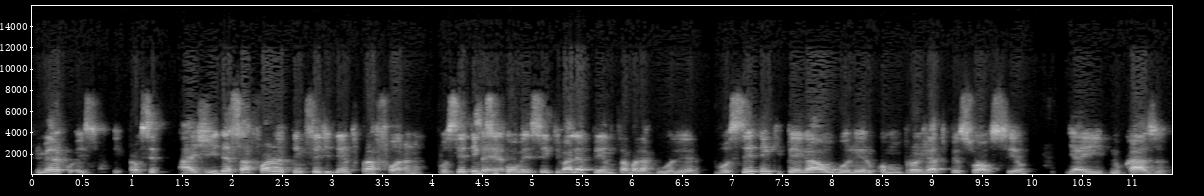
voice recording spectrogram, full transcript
primeira coisa, para você agir dessa forma, tem que ser de dentro para fora, né? Você tem que certo. se convencer que vale a pena trabalhar com o goleiro. Você tem que pegar o goleiro como um projeto pessoal seu. E aí, no caso,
